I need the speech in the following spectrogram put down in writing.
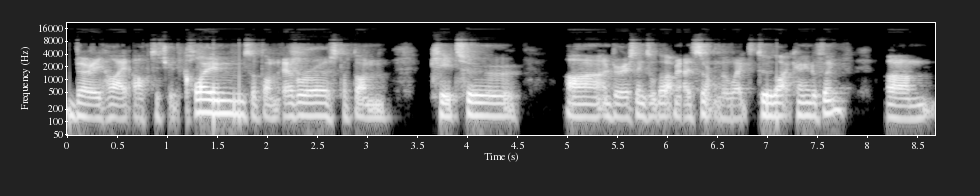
very high altitude climbs. I've done Everest. I've done K2 uh, and various things like that. I mean, I'd certainly like to do that kind of thing. Um,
